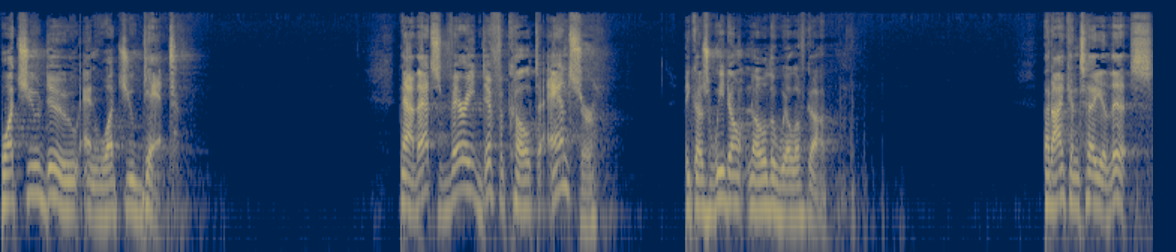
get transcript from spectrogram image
what you do and what you get? Now, that's very difficult to answer because we don't know the will of God. But I can tell you this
